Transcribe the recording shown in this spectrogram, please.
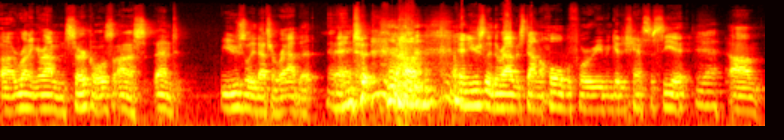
uh, running around in circles on us and usually that's a rabbit Okay. and um, and usually the rabbit's down a hole before we even get a chance to see it Yeah. um,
